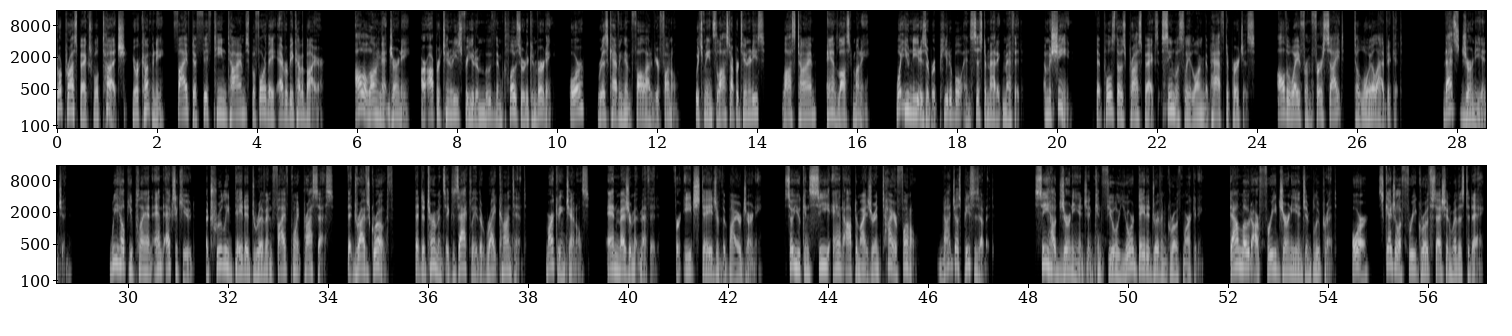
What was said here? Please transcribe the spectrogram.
Your prospects will touch your company 5 to 15 times before they ever become a buyer. All along that journey are opportunities for you to move them closer to converting, or risk having them fall out of your funnel, which means lost opportunities, lost time, and lost money. What you need is a repeatable and systematic method, a machine that pulls those prospects seamlessly along the path to purchase, all the way from first sight to loyal advocate. That's JourneyEngine. We help you plan and execute a truly data driven five point process that drives growth, that determines exactly the right content, marketing channels, and measurement method for each stage of the buyer journey, so you can see and optimize your entire funnel, not just pieces of it. See how JourneyEngine can fuel your data driven growth marketing. Download our free JourneyEngine blueprint or schedule a free growth session with us today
